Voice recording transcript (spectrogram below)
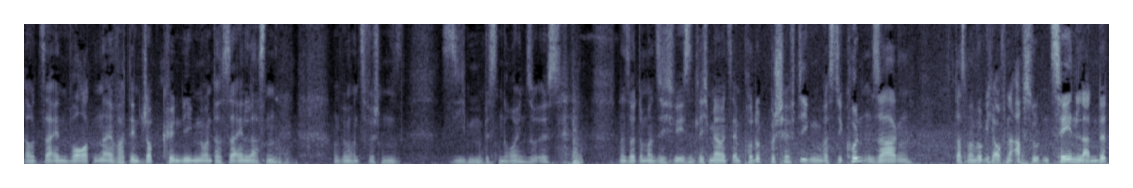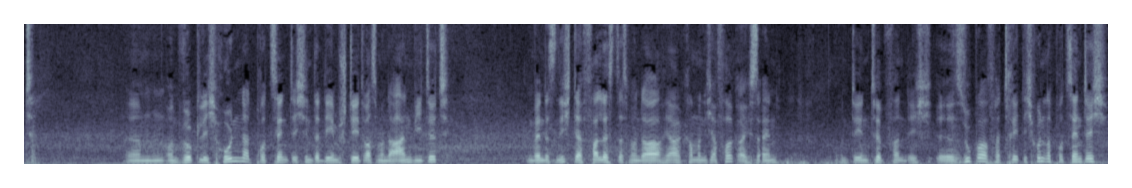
laut seinen Worten einfach den Job kündigen und das sein lassen. Und wenn man zwischen sieben bis neun so ist, dann sollte man sich wesentlich mehr mit seinem Produkt beschäftigen, was die Kunden sagen, dass man wirklich auf einer absoluten 10 landet ähm, und wirklich hundertprozentig hinter dem steht, was man da anbietet. Und wenn das nicht der Fall ist, dass man da, ja, kann man nicht erfolgreich sein. Und den Tipp fand ich äh, super, vertrete ich hundertprozentig.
